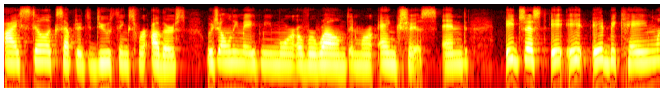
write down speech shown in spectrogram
I still accepted to do things for others, which only made me more overwhelmed and more anxious. And it just, it, it, it became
